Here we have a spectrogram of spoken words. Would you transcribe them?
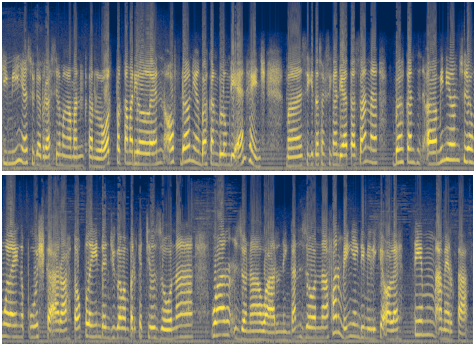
Kiminya sudah berhasil mengamankan Lord pertama di Land of Down yang bahkan belum di enhance. Masih kita saksikan di atas sana, bahkan uh, minion sudah mulai nge-push ke arah top lane dan juga memperkecil zona war zona warning kan zona farming yang dimiliki oleh tim Amerta.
